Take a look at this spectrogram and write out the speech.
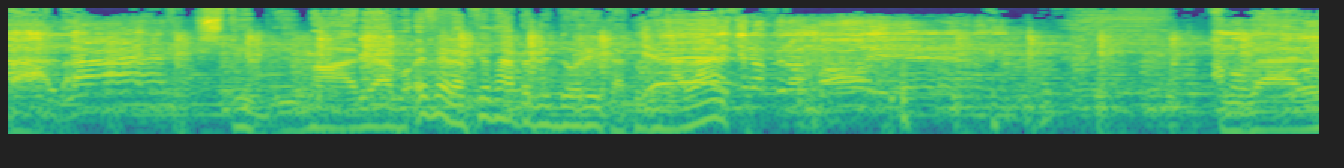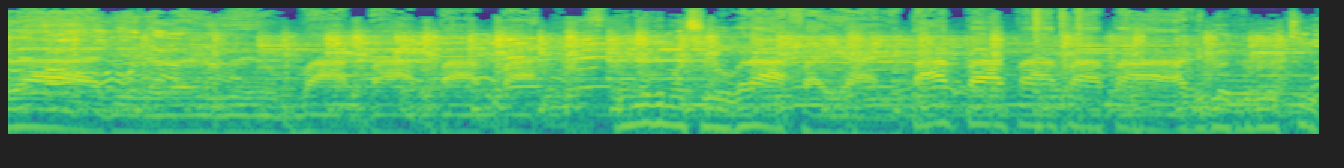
πα, πα. Στην Μαρία μου. Έφερα ποιο θα έπαιρνε την Τωρίτα Του Μιναλάρη Του Γαλάτη Πα πα πα πα. Είναι δημοσιογράφα η άλλη. Πα πα πα πα πα. Αδιπλωτριπλοτσίνη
